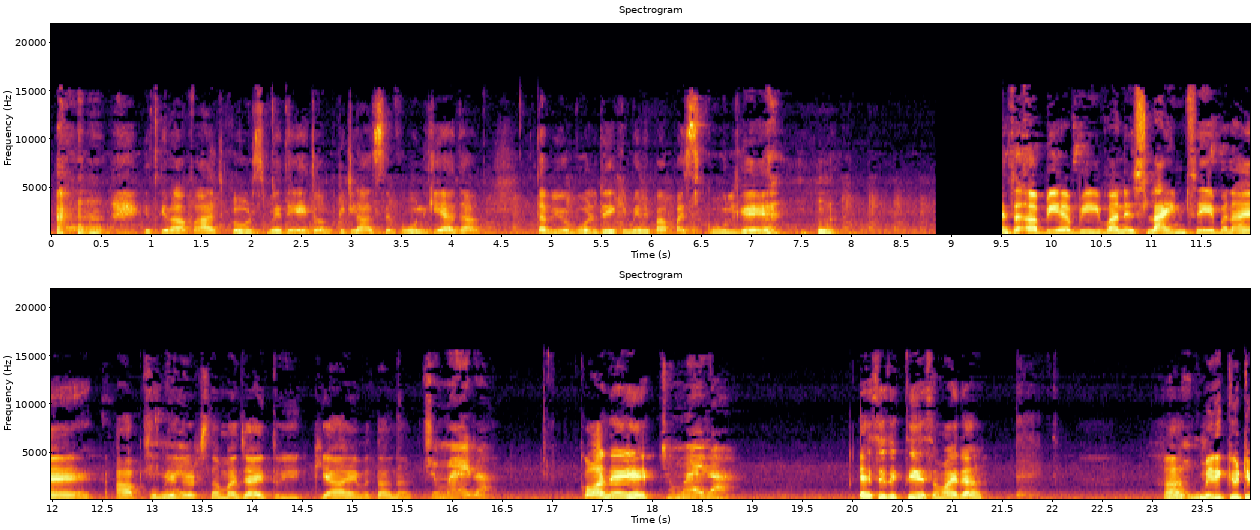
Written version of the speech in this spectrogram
इसके पापा आज कोर्स में थे तो अपनी क्लास से फ़ोन किया था। तभी वो बोल रहे कि मेरे पापा स्कूल गए। अभी अभी वन स्लाइम से बनाया है। आपको भी अगर समझ आए तो ये क्या है बताना। सुमाइरा कौन है ये? सुमाइरा ऐसे दिखती है समायरा? हाँ मेरी क्यूटी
